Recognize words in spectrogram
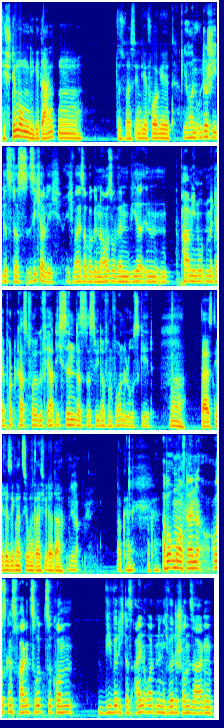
Die Stimmung, die Gedanken, das, was in dir vorgeht. Ja, ein Unterschied ist das sicherlich. Ich weiß aber genauso, wenn wir in ein paar Minuten mit der Podcast-Folge fertig sind, dass das wieder von vorne losgeht. Ah, da ist die Resignation gleich wieder da. Ja. Okay, okay. Aber um auf deine Ausgangsfrage zurückzukommen, wie würde ich das einordnen? Ich würde schon sagen,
